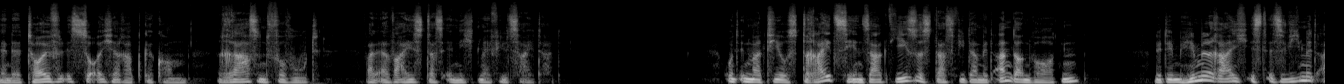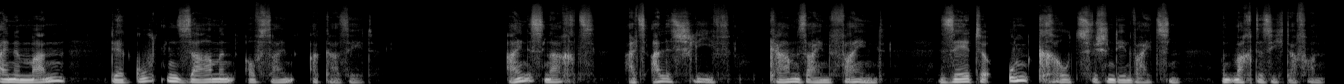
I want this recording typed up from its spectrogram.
denn der Teufel ist zu euch herabgekommen, rasend vor Wut, weil er weiß, dass er nicht mehr viel Zeit hat. Und in Matthäus 13 sagt Jesus das wieder mit anderen Worten, mit dem Himmelreich ist es wie mit einem Mann, der guten Samen auf sein Acker säte. Eines Nachts, als alles schlief, kam sein Feind, säte Unkraut zwischen den Weizen und machte sich davon.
